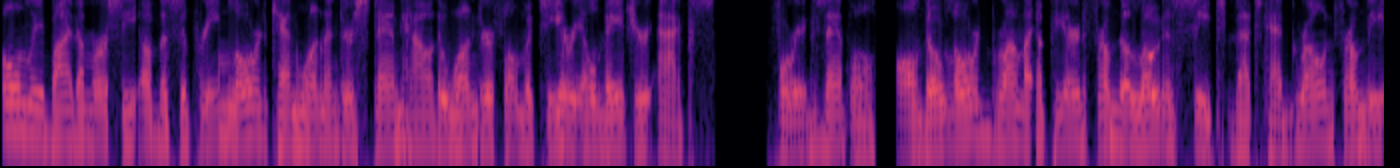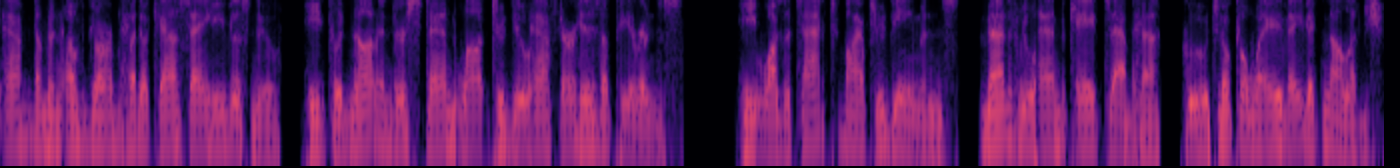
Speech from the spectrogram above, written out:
Only by the mercy of the Supreme Lord can one understand how the wonderful material nature acts. For example, although Lord Brahma appeared from the lotus seat that had grown from the abdomen of Garbhodakasai Vishnu, he could not understand what to do after his appearance. He was attacked by two demons, Madhu and Kaitabha, who took away Vedic knowledge,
